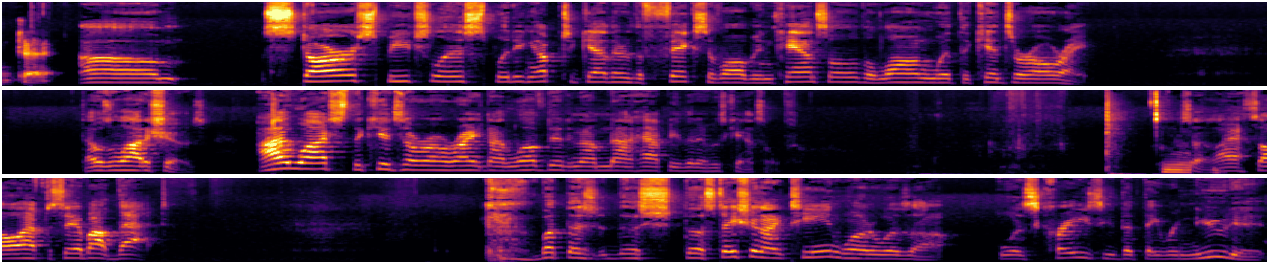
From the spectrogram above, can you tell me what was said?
okay. Um, Star, Speechless, Splitting Up Together, The Fix have all been canceled, along with The Kids Are Alright. That was a lot of shows. I watched The Kids Are Alright and I loved it, and I'm not happy that it was canceled. So that's all I have to say about that. but the the the Station 19 one was uh was crazy that they renewed it,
